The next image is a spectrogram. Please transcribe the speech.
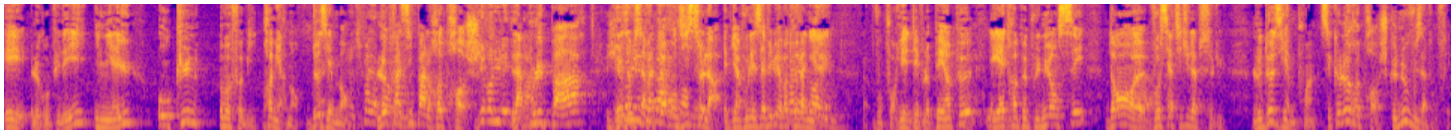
et le groupe UDI, il n'y a eu aucune homophobie, premièrement. Deuxièmement, le principal reproche, la plupart des observateurs ont dit cela. Eh bien, vous les avez lus à votre manière. Vous pourriez développer un peu et être un peu plus nuancé dans euh, vos certitudes absolues. Le deuxième point, c'est que le reproche que nous vous avons fait,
